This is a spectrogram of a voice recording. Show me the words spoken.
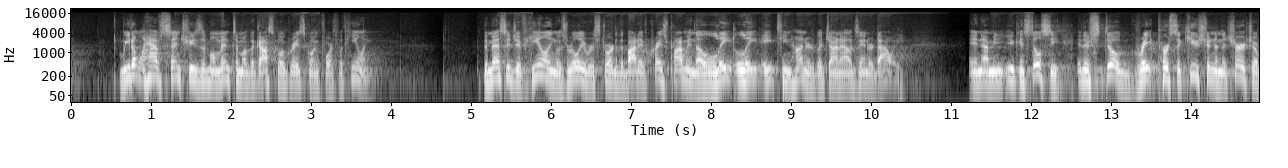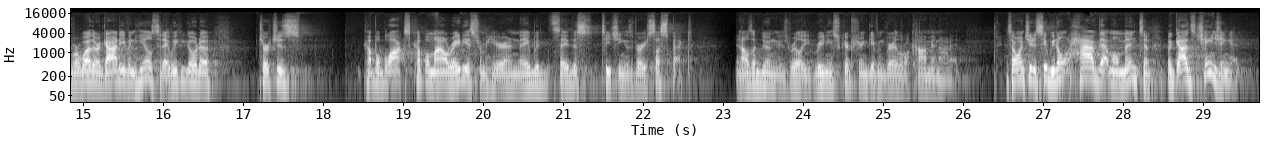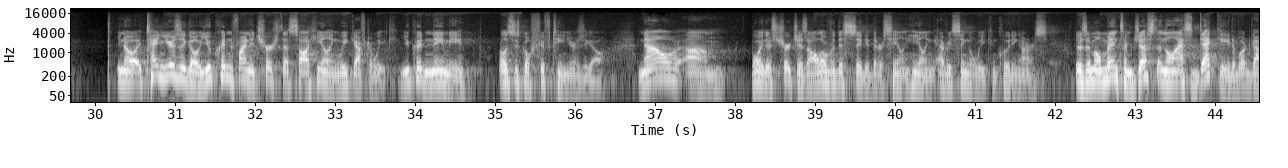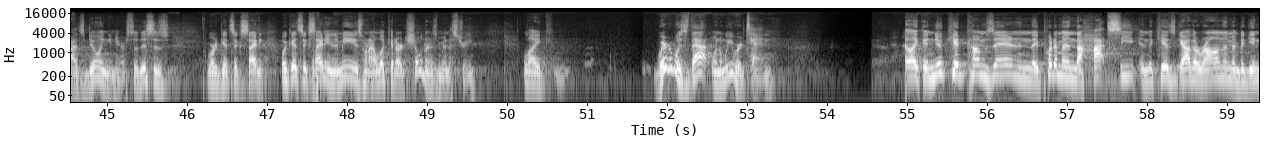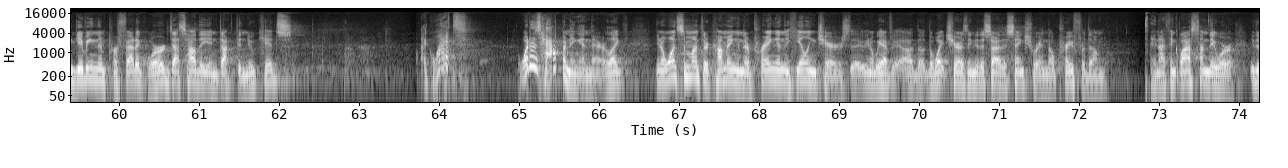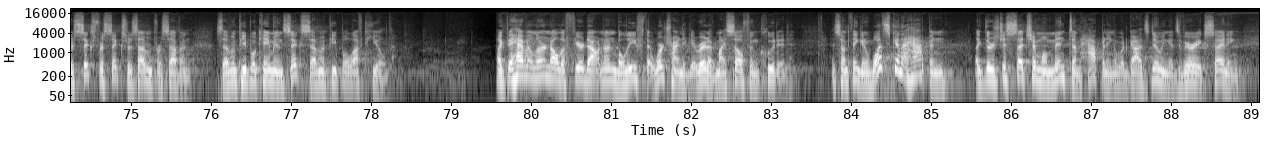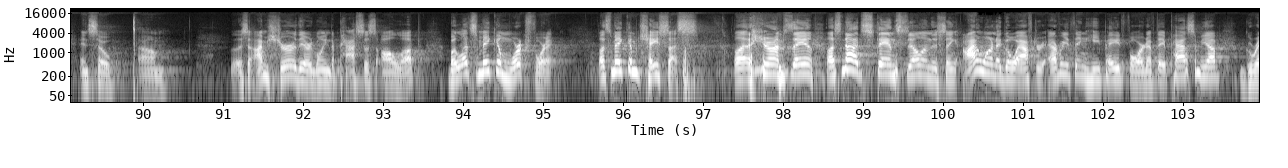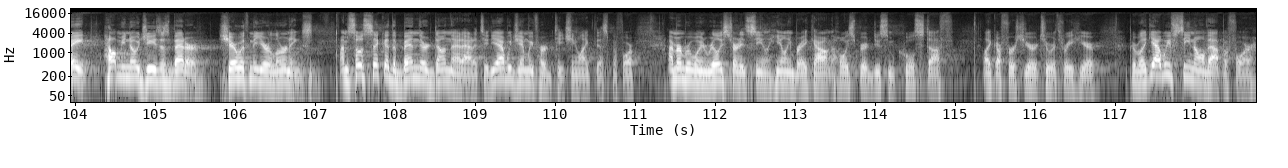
We don't have centuries of momentum of the gospel of grace going forth with healing. The message of healing was really restored to the body of Christ probably in the late, late 1800s with John Alexander Dowie. And I mean, you can still see there's still great persecution in the church over whether God even heals today. We could go to churches a couple blocks, a couple mile radius from here, and they would say this teaching is very suspect. And all I'm doing is really reading scripture and giving very little comment on it. So I want you to see we don't have that momentum, but God's changing it. You know, 10 years ago, you couldn't find a church that saw healing week after week. You couldn't name me, or let's just go 15 years ago. Now, um, boy, there's churches all over this city that are seeing healing every single week, including ours. There's a momentum just in the last decade of what God's doing in here. So this is where it gets exciting. What gets exciting to me is when I look at our children's ministry. Like, where was that when we were 10? Like a new kid comes in and they put them in the hot seat, and the kids gather around them and begin giving them prophetic words. That's how they induct the new kids. Like, what? What is happening in there? Like, you know, once a month they're coming and they're praying in the healing chairs. You know, we have uh, the, the white chairs on either side of the sanctuary, and they'll pray for them. And I think last time they were either six for six or seven for seven. Seven people came in six, seven people left healed. Like they haven't learned all the fear, doubt, and unbelief that we're trying to get rid of, myself included. And so I'm thinking, what's going to happen? Like there's just such a momentum happening in what God's doing. It's very exciting. And so, um, listen, I'm sure they are going to pass us all up, but let's make them work for it. Let's make them chase us. You know what I'm saying? Let's not stand still in this thing. I want to go after everything He paid for. And if they pass me up, great. Help me know Jesus better. Share with me your learnings. I'm so sick of the been there, done that attitude. Yeah, we, Jim, we've heard teaching like this before. I remember when we really started seeing healing break out and the Holy Spirit do some cool stuff, like our first year or two or three here. People were like, yeah, we've seen all that before.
